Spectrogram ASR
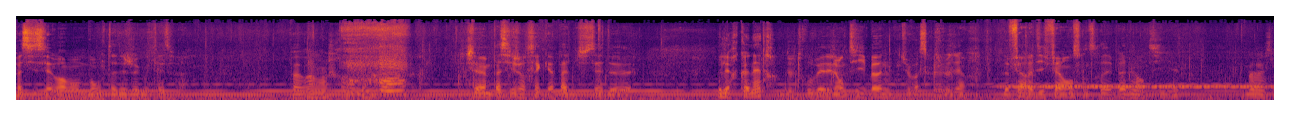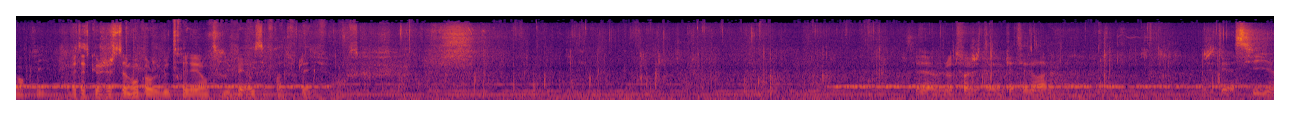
pas si c'est vraiment bon, t'as déjà goûté toi Pas vraiment, je crois. Je sais même pas si j'en serais capable, tu sais, de, De les reconnaître de trouver des lentilles bonnes, tu vois ce que je veux dire? De faire la différence entre des bonnes lentilles et des mauvaises lentilles. Peut-être que justement quand je goûterai les lentilles Berry, ça fera toute la différence. quoi. Tu sais, euh, l'autre fois j'étais à la cathédrale, j'étais assis euh,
